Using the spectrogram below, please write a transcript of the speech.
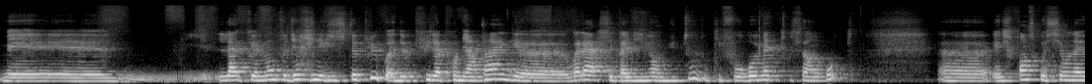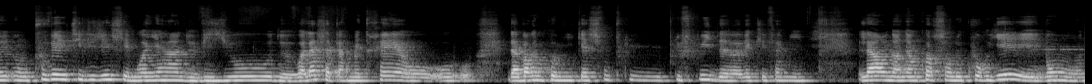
Mais là, actuellement, on peut dire qu'il n'existe plus. Quoi. Depuis la première vague, euh, voilà, c'est pas vivant du tout. Donc il faut remettre tout ça en route. Euh, et je pense que si on, a, on pouvait utiliser ces moyens de visio, de voilà, ça permettrait d'avoir une communication plus, plus fluide avec les familles. Là, on en est encore sur le courrier et bon,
